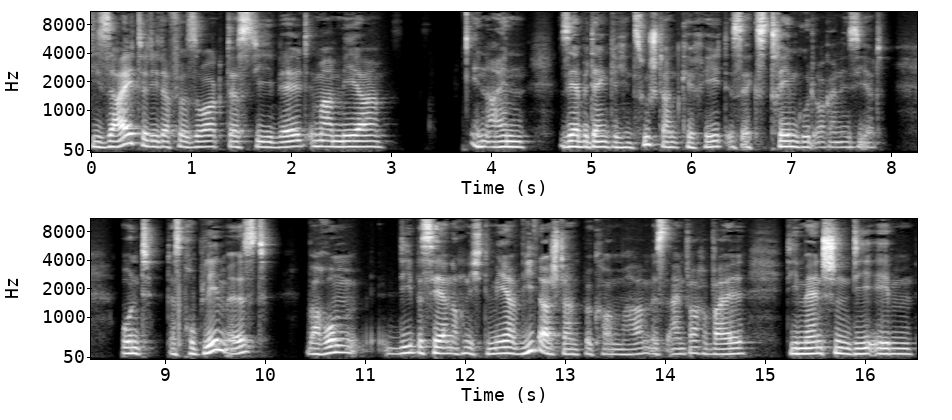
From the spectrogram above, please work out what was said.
die Seite, die dafür sorgt, dass die Welt immer mehr in einen sehr bedenklichen Zustand gerät, ist extrem gut organisiert. Und das Problem ist, Warum die bisher noch nicht mehr Widerstand bekommen haben, ist einfach, weil die Menschen, die eben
